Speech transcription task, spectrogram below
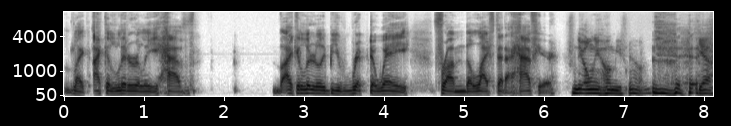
like I could literally have I could literally be ripped away from the life that I have here. From the only home you've known. yeah.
